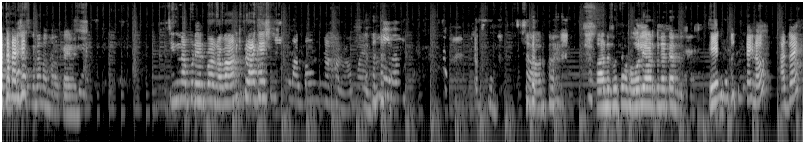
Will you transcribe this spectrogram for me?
అక్కడ రెడీ చేయి. చిన్నప్పుడు ఏర్పడరా వానికి ప్రాక్ చేసి ఆడ చూస్తే హోలీ ఆడుతున్నట్టు అనిపిస్తుంది. ఏం అయినావు అద్వైత్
